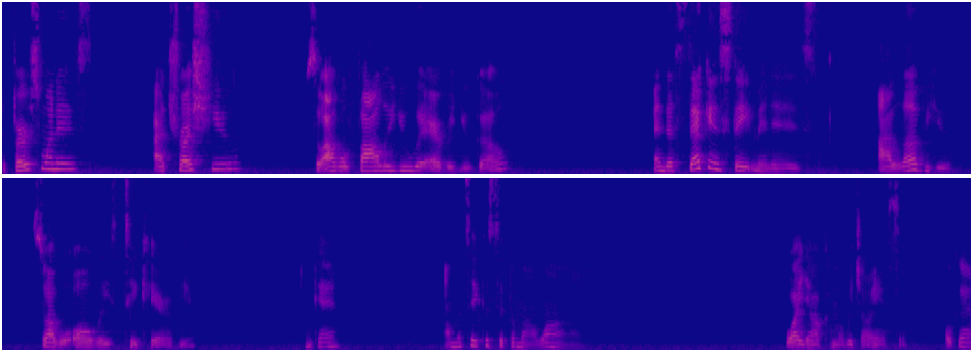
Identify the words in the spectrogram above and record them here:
The first one is, I trust you, so I will follow you wherever you go. And the second statement is, I love you, so I will always take care of you. Okay? I'm going to take a sip of my wine. while y'all come up with your answer. Okay.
